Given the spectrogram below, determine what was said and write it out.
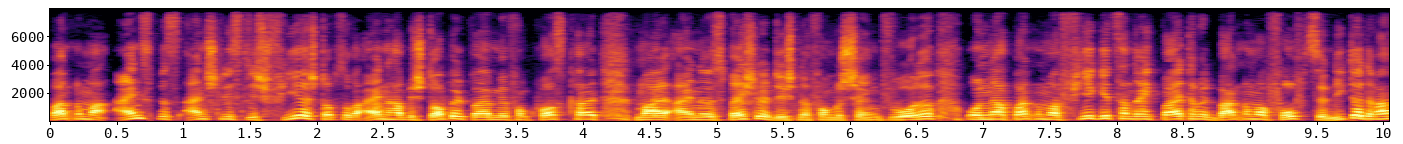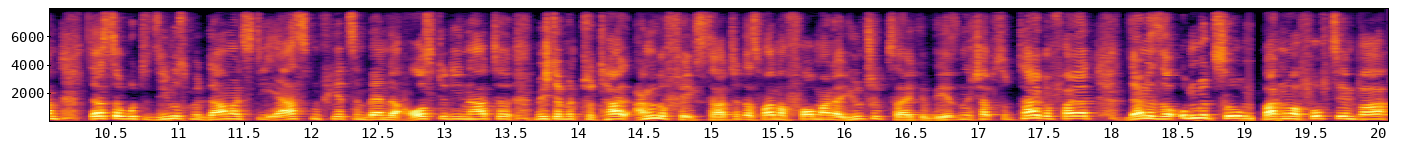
Band Nummer 1 bis einschließlich 4. Ich glaube sogar einen habe ich doppelt, weil mir von CrossCult mal eine Special Edition davon geschenkt wurde. Und nach Band Nummer 4 geht es dann direkt weiter mit Band Nummer 15. Liegt daran, dass der gute Sinus mir damals die ersten 14 Bände ausgeliehen hatte, mich damit total angefixt hatte. Das war noch vor meiner YouTube-Zeit gewesen. Ich habe es total gefeiert. Dann ist er umgezogen. Band Nummer 15 war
